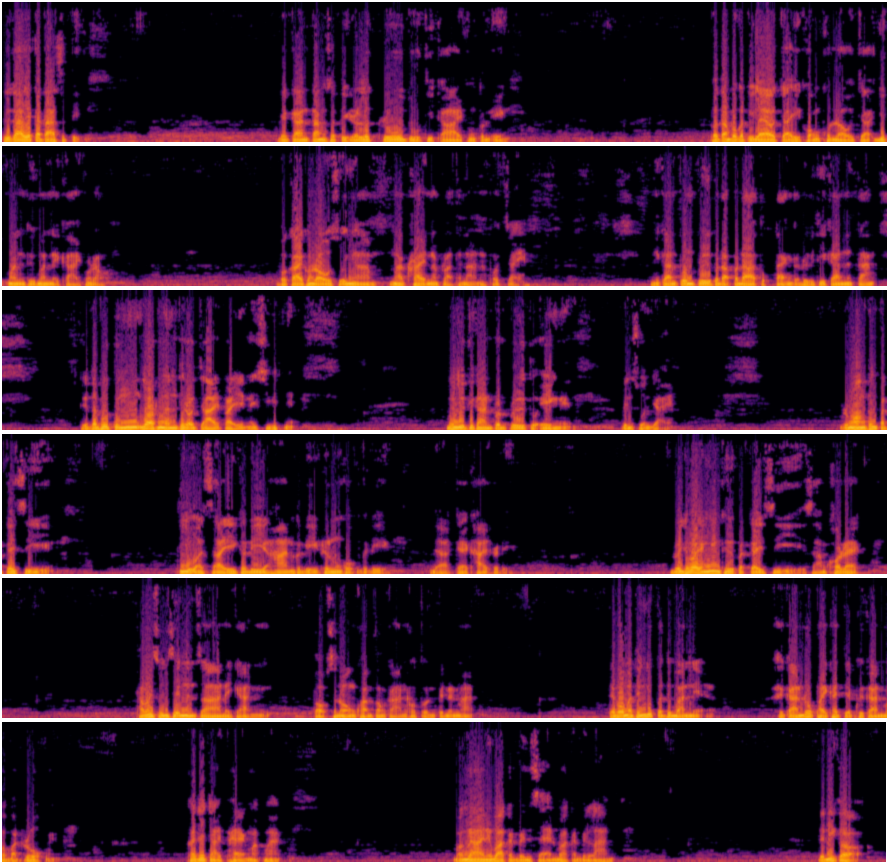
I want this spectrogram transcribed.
คือกายกตาสติ เป็นการตั้งสติระลึกรู้อยู่ที่กายของตนเอง เพราะตามปกติแล้วใจของคนเราจะยึดมั่นถือมั่นในกายของเราว่ากายของเราสวยงาม น่าใคร่ น่าปรารถนา น่าพอใจ มีการปลนปลือประดับประดาตกแต่งก็ด้วยวิธีการต่างๆคือถ้าพูดถึงยอดเงินที่เราจ่ายไปในชีวิตเนี่ยเมื่ออยู่ที่การปลนปลือตัวเองเนี่ยเป็นส่วนใหญ่ เรามองถึงปัจจัยสี่ที่อยู่อาศัยก็ดีอาหารก็ดี เครื่องนุ่งห่มก็ดียาแก้ไขก็ดี โดยเฉพาะอย่างยิ่งคือปัจจัยสี่สามข้อแรกทำให้สูญเสียเงินซาในการตอบสนองความต้องการของตนเป็นนันมาก แต่พอมาถึงยุคปัจจุบันเนี่ยการโรคภัยไข้เจ็บคือการบำบัดโรคเนี่ย ค่าใช้จ่ายแพงมาก ๆ บางรายเนี่ยว่ากันเป็นแสนว่ากันเป็นล้านแต่นี้ก็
